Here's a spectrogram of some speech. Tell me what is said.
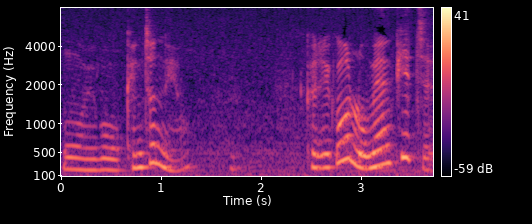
어, 이거 괜찮네요. 그리고 롬앤 피즈.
